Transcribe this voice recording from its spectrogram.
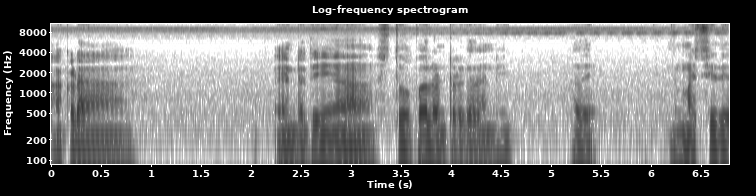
అక్కడ ఏంటది? స్తూపాలు అంటారు కదండి. అదే మసీదు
